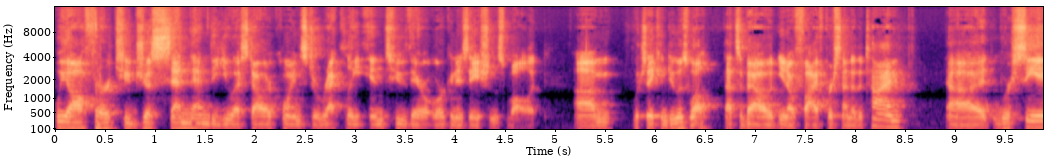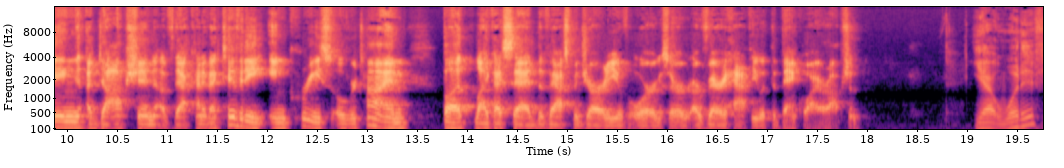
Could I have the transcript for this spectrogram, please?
we offer to just send them the us dollar coins directly into their organization's wallet um, which they can do as well. That's about you know 5% of the time. Uh, we're seeing adoption of that kind of activity increase over time but like i said the vast majority of orgs are, are very happy with the bank wire option yeah, what if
